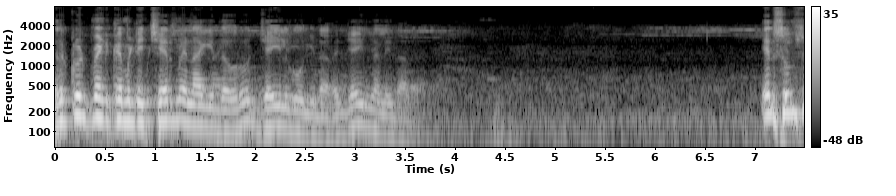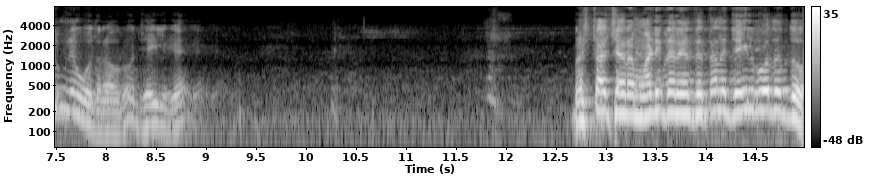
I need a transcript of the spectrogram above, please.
ರಿಕ್ರೂಟ್ಮೆಂಟ್ ಕಮಿಟಿ ಚೇರ್ಮನ್ ಆಗಿದ್ದವರು ಜೈಲ್ಗೆ ಹೋಗಿದ್ದಾರೆ, ಜೈಲಿನಲ್ಲಿದ್ದಾರೆ. ಏನು ಸುಮ್ ಸುಮ್ಮನೆ ಹೋದ್ರ ಅವರು ಜೈಲಿಗೆ? ಭ್ರಷ್ಟಾಚಾರ ಮಾಡಿದ್ದಾರೆ ಅಂತ ತಾನೇ ಜೈಲಿಗೆ ಹೋದದ್ದು.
